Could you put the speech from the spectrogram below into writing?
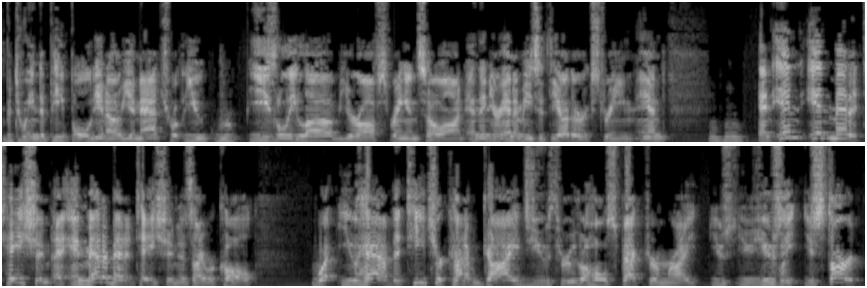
between the people you know you natural you easily love your offspring and so on, and then your enemies at the other extreme and Mm-hmm. And in, in meditation, in metta meditation, as I recall, what you have, the teacher kind of guides you through the whole spectrum, right? You, you usually, you start,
